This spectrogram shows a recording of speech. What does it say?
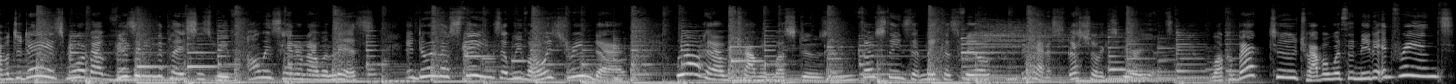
Travel Today is more about visiting the places we've always had on our list and doing those things that we've always dreamed of. We all have travel must do's and those things that make us feel we've had a special experience. Welcome back to Travel with Annita and Friends.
